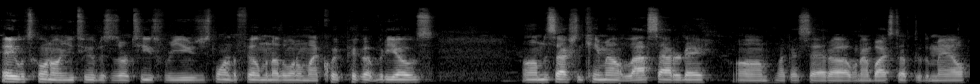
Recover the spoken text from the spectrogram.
Hey, what's going on YouTube? This is Ortiz for you. Just wanted to film another one of my quick pickup videos. Um, this actually came out last Saturday. Um, like I said, uh, when I buy stuff through the mail,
